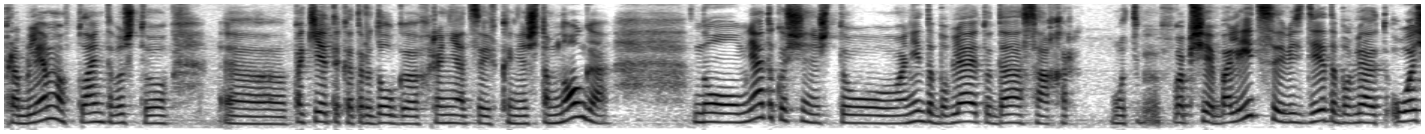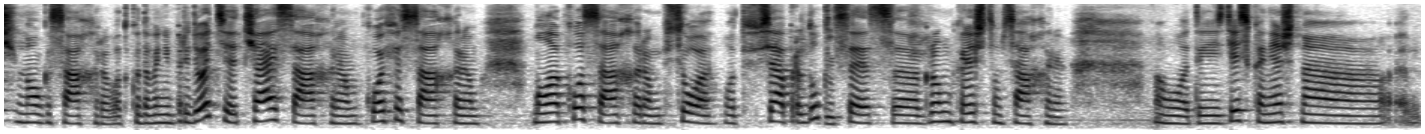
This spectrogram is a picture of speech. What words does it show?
проблемы в плане того, что пакеты, которые долго хранятся, их, конечно, много, но у меня такое ощущение, что они добавляют туда сахар. Вот вообще болицы везде добавляют очень много сахара. Вот куда вы не придете, чай с сахаром, кофе с сахаром, молоко с сахаром, все, вот вся продукция с огромным количеством сахара. Вот. И здесь, конечно,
